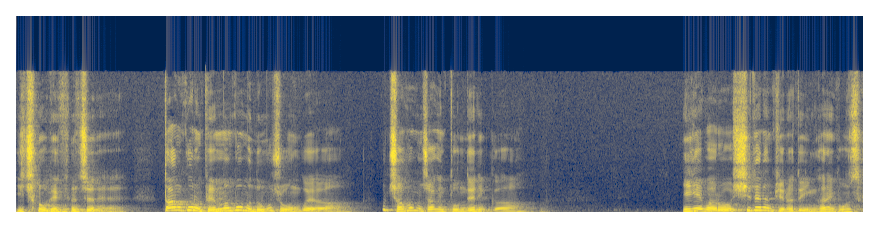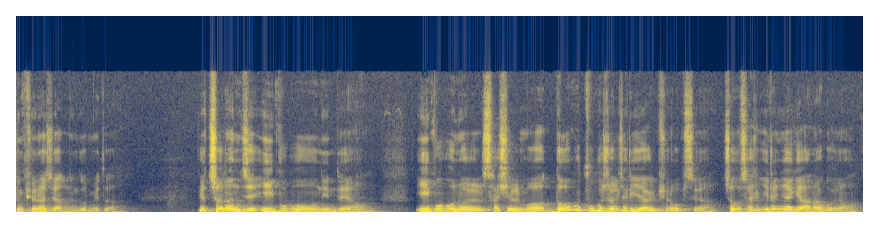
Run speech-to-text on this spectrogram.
2500년 전에. 땅꾼은 뱀만 보면 너무 좋은 거야. 잡으면 자기는 돈 되니까. 이게 바로 시대는 변해도 인간의 본성은 변하지 않는 겁니다. 저는 이제 이 부분인데요. 이 부분을 사실 뭐 너무 구구절절 이야기할 필요 없어요. 저도 사실 이런 이야기 안 하고요.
